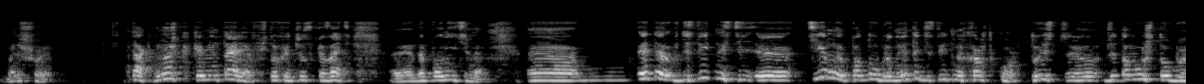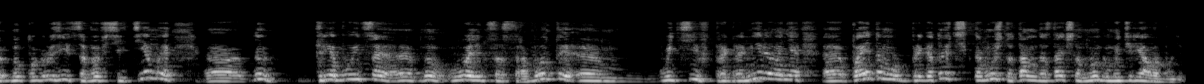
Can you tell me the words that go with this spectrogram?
большое. Так, немножко комментариев, что хочу сказать э, дополнительно. Э, это в действительности э, темы подобраны, это действительно хардкор. То есть э, для того, чтобы ну, погрузиться во все темы, э, ну, требуется э, ну, уволиться с работы, э, уйти в программирование, э, поэтому приготовьтесь к тому, что там достаточно много материала будет.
